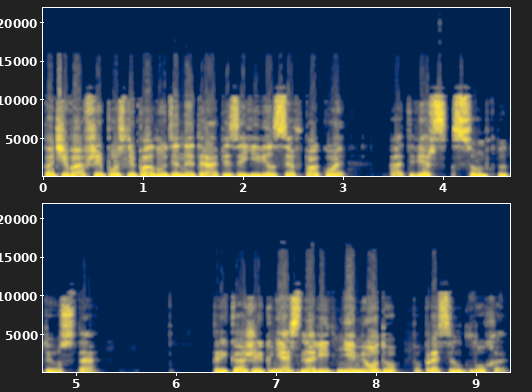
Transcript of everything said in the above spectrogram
почевавший после полуденной трапезы, явился в покой, отверз сомкнутые уста. «Прикажи, князь, налить мне меду», — попросил глухо.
